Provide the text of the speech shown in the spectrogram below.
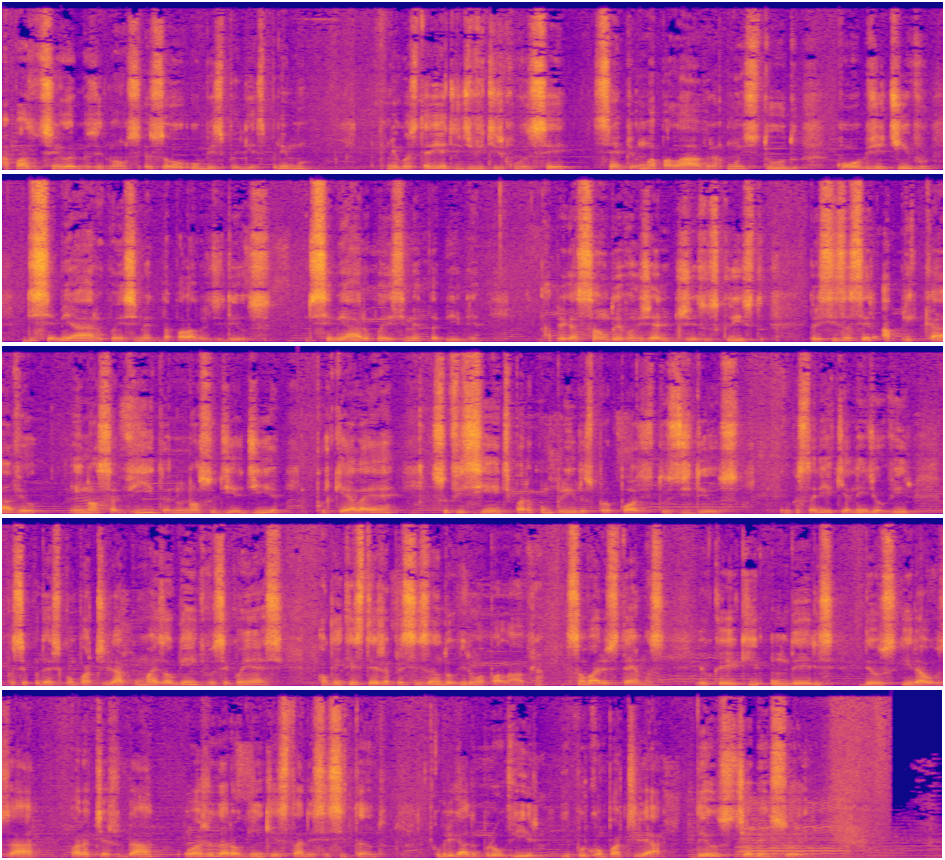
A paz do Senhor, meus irmãos. Eu sou o Bispo Elias Primo eu gostaria de dividir com você sempre uma palavra, um estudo, com o objetivo de semear o conhecimento da palavra de Deus, de semear o conhecimento da Bíblia. A pregação do Evangelho de Jesus Cristo precisa ser aplicável em nossa vida, no nosso dia a dia, porque ela é suficiente para cumprir os propósitos de Deus. Eu gostaria que, além de ouvir, você pudesse compartilhar com mais alguém que você conhece, alguém que esteja precisando ouvir uma palavra. São vários temas. Eu creio que um deles Deus irá usar para te ajudar ou ajudar alguém que está necessitando. Obrigado por ouvir e por compartilhar. Deus te abençoe.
